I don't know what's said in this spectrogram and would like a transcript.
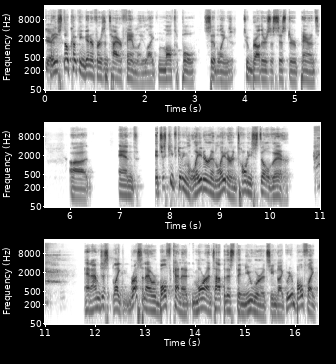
yeah. but he's still cooking dinner for his entire family, like multiple siblings, two brothers, a sister, parents. Uh, and it just keeps getting later and later, and Tony's still there. And I'm just like Russ and I were both kind of more on top of this than you were. It seemed like we were both like,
